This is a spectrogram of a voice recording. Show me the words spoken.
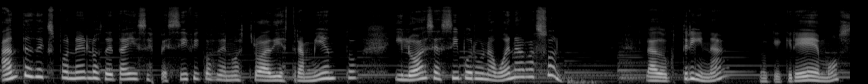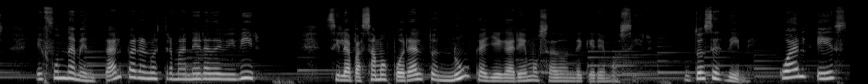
antes de exponer los detalles específicos de nuestro adiestramiento y lo hace así por una buena razón. La doctrina, lo que creemos, es fundamental para nuestra manera de vivir. Si la pasamos por alto, nunca llegaremos a donde queremos ir. Entonces dime, ¿cuál es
